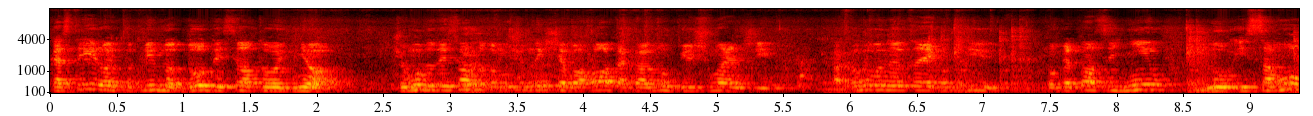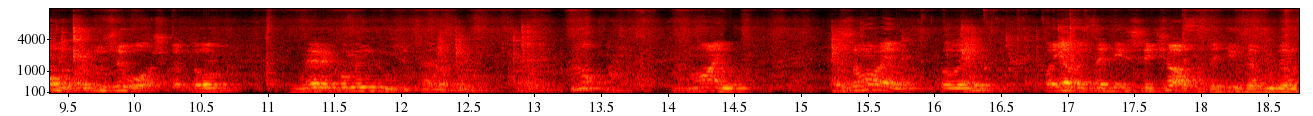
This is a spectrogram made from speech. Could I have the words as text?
каструвати потрібно до 10-го дня. Чому до 10-го? Тому що в них ще вага така, ну більш-менші. А коли вони це як оці по 15 днів, ну і самому дуже важко, то не рекомендую це робити. Ну, маємо, що маємо, коли появиться більше часу, тоді вже будемо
